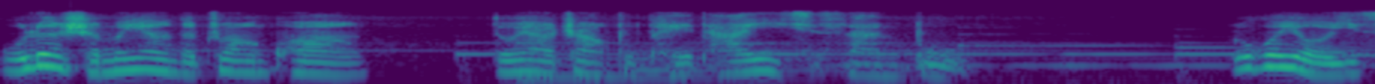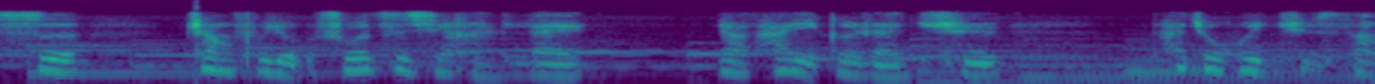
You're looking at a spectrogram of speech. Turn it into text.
无论什么样的状况。都要丈夫陪她一起散步。如果有一次丈夫有说自己很累，要她一个人去，她就会沮丧。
